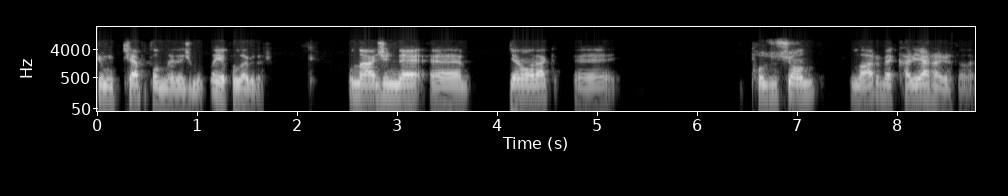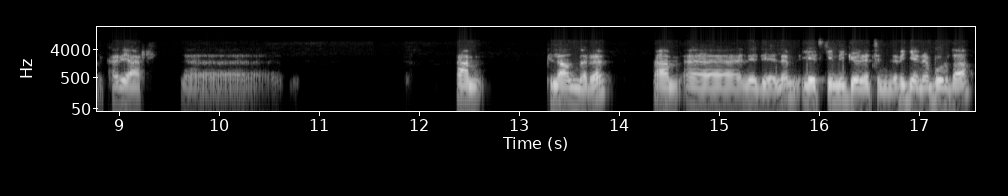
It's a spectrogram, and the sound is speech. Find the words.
Human Capital Management ile yapılabilir. Bunun haricinde e, genel olarak e, pozisyonlar ve kariyer haritaları, kariyer e, hem planları hem e, ne diyelim yetkinlik yönetimleri gene burada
